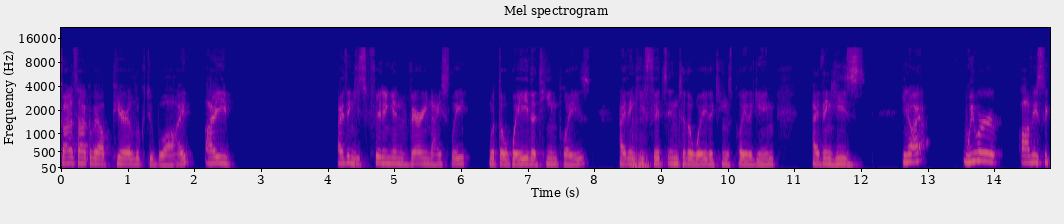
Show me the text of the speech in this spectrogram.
got to talk about Pierre Luc Dubois. I I I think he's fitting in very nicely with the way the team plays. I think he Mhm. fits into the way the Kings play the game. I think he's, you know, I we were obviously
